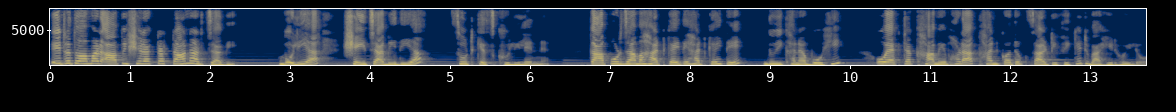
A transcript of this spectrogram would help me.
এটা তো আমার আপিসের একটা টানার চাবি। বলিয়া সেই চাবি দিয়া সুটকেস খুলিলেন। কাপড় জামা হাটকাইতে হাটকাইতে দুইখানা বহি ও একটা খামে ভরা খানকতক সার্টিফিকেট বাহির হইল।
